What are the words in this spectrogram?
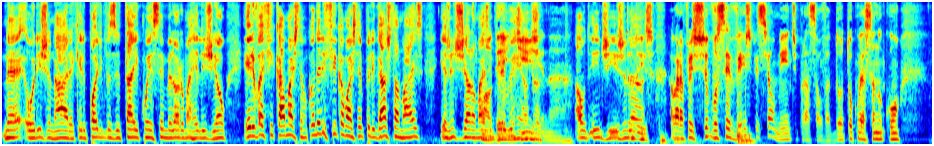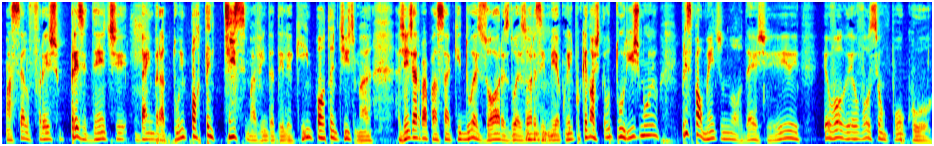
né, originária, que ele pode visitar e conhecer melhor uma religião, ele vai ficar mais tempo. Quando ele fica mais tempo, ele gasta mais e a gente gera mais Aldeia emprego indígena. e renda. Aldeia indígena. Tudo isso. Agora, você vê especialmente para Salvador, estou conversando com Marcelo Freixo, presidente da Embratur, importantíssima a vinda dele aqui, importantíssima. A gente era para passar aqui duas horas, duas horas uhum. e meia com ele, porque nós o turismo, principalmente no Nordeste, eu vou, eu vou ser um pouco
